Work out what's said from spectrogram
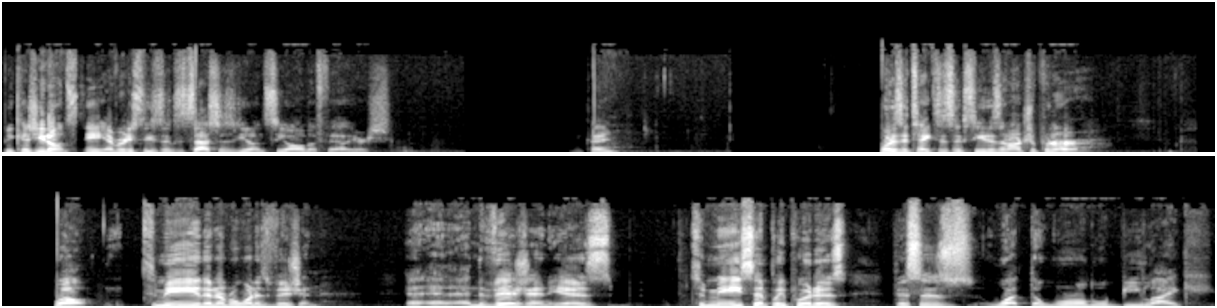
because you don't see, everybody sees the successes, you don't see all the failures. Okay? What does it take to succeed as an entrepreneur? Well, to me, the number one is vision. And, and, and, the vision is, to me, simply put, is this is what the world will be like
